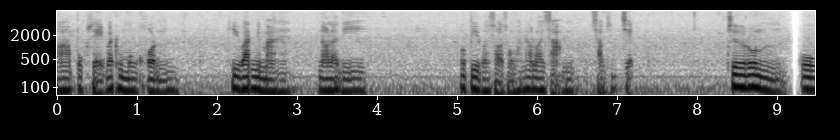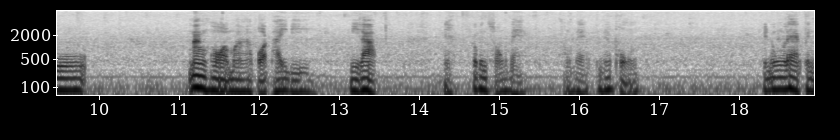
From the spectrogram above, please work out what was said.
มาปลุกเสกวัตถุมงคลที่วัดนิมานรดี เมื่อปีพศ 2537 ชื่อรุ่นกูนั่งหอมาปลอดภัยดี มีลาบ เนี่ยก็เป็นสองแบบสองแบบเป็นเนื้อผง เป็นองค์แรกเป็น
